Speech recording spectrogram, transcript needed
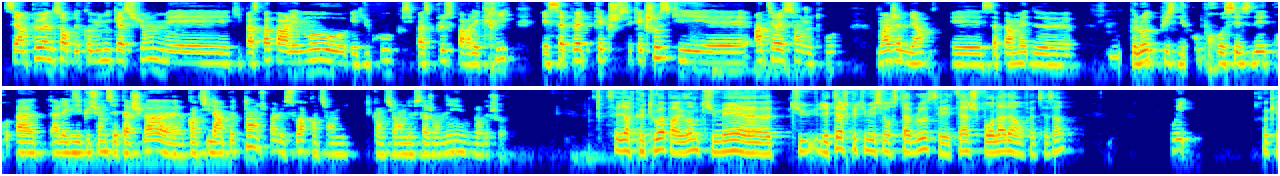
C'est un peu une sorte de communication mais qui passe pas par les mots et du coup qui passe plus par l'écrit et ça peut être quelque c'est quelque chose qui est intéressant je trouve. Moi j'aime bien et ça permet de que l'autre puisse du coup procéder à, à l'exécution de ces tâches-là euh, quand il a un peu de temps, je sais pas, le soir quand il rentre, quand il rentre de sa journée ou ce genre de choses. C'est-à-dire que toi, par exemple, tu mets, euh, tu, les tâches que tu mets sur ce tableau, c'est les tâches pour Nada en fait, c'est ça? Oui. Ok.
